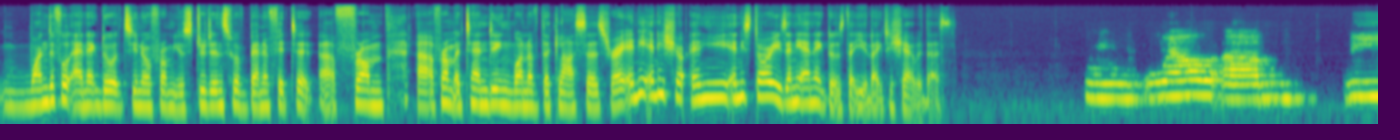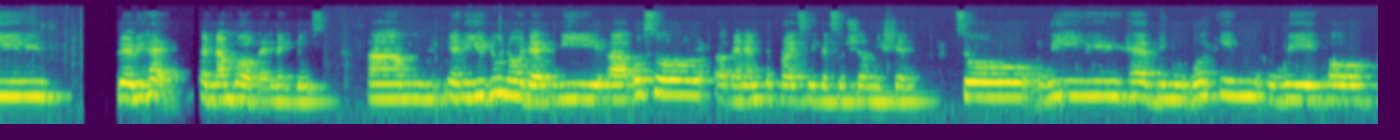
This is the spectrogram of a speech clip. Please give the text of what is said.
wonderful anecdotes, you know, from your students who have benefited uh, from uh, from attending one of the classes, right? Any any sh- any any stories, any anecdotes that you'd like to share with us? Mm, well, um, we well, we had a number of anecdotes. Um, and you do know that we are also uh, an enterprise with a social mission. So we have been working with, or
